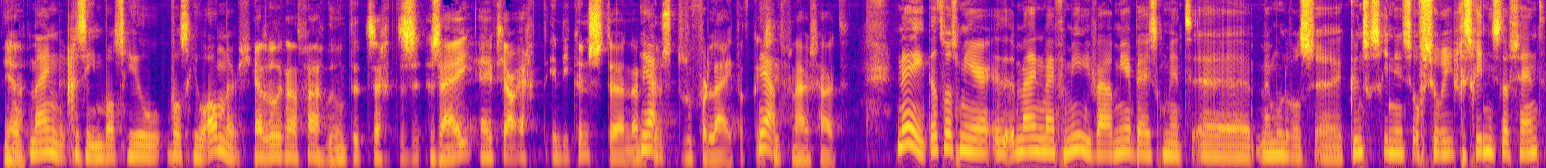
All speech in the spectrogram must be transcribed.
Ja. Want mijn gezin was heel, was heel anders. Ja, dat wil ik nou het vragen. Want het zegt, zij heeft jou echt in die kunst, eh, naar die Ja. kunst toe verleid. Dat kun je Ja. niet van huis uit. Nee, dat was meer. eh, mijn, mijn familie waren meer bezig met. eh, mijn moeder was eh, kunstgeschiedenis, of sorry, geschiedenisdocent.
